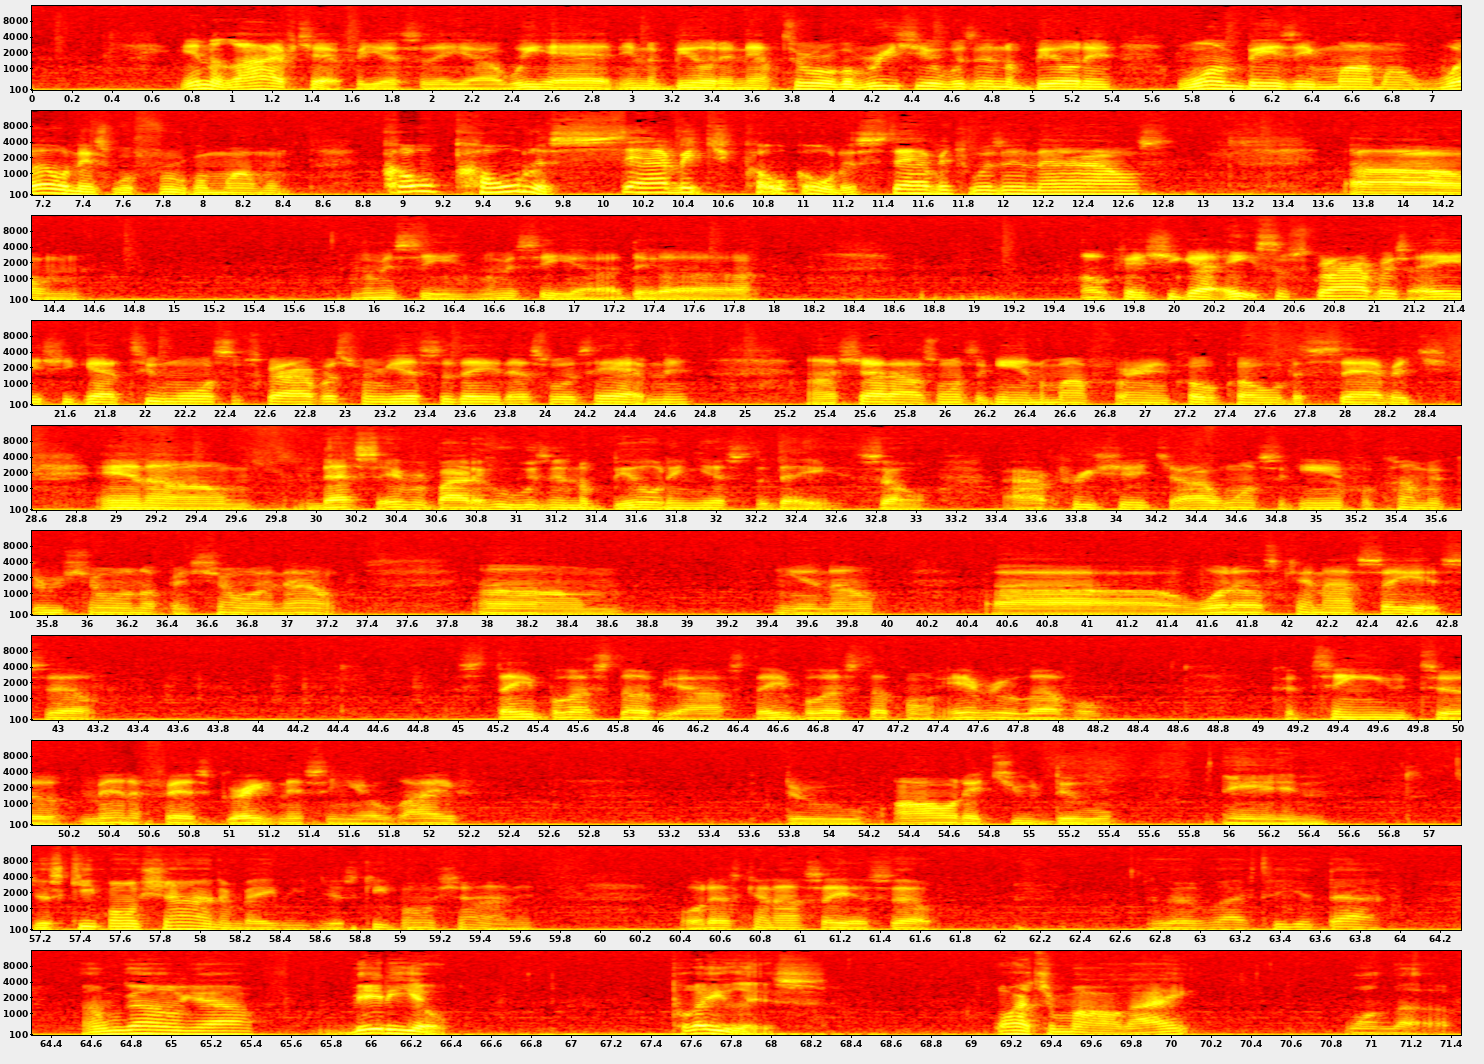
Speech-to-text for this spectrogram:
in the live chat for yesterday, y'all, we had in the building now Turo Garicia was in the building. One busy mama, wellness with frugal mama. Coco the Savage, Coco the Savage was in the house. Um, let me see, let me see. Uh, the uh, okay, she got eight subscribers. Hey, she got two more subscribers from yesterday. That's what's happening. Uh, shout outs once again to my friend Coco the Savage, and um, that's everybody who was in the building yesterday. So I appreciate y'all once again for coming through, showing up, and showing out. Um, you know, uh, what else can I say except stay blessed up, y'all. Stay blessed up on every level. Continue to manifest greatness in your life through all that you do and just keep on shining baby. Just keep on shining. What else can I say except live life till you die. I'm gone y'all. Video. Playlist. Watch them all right? One love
